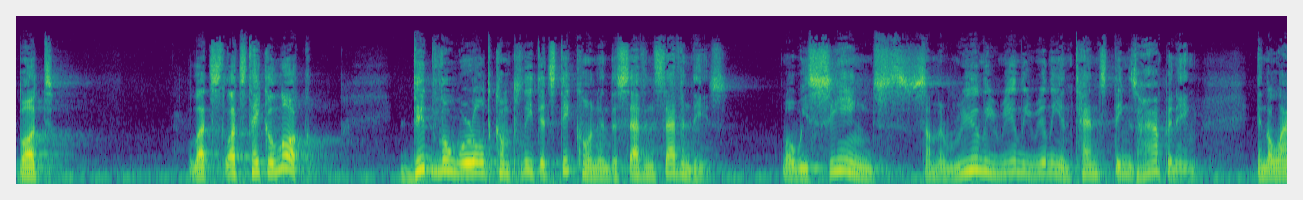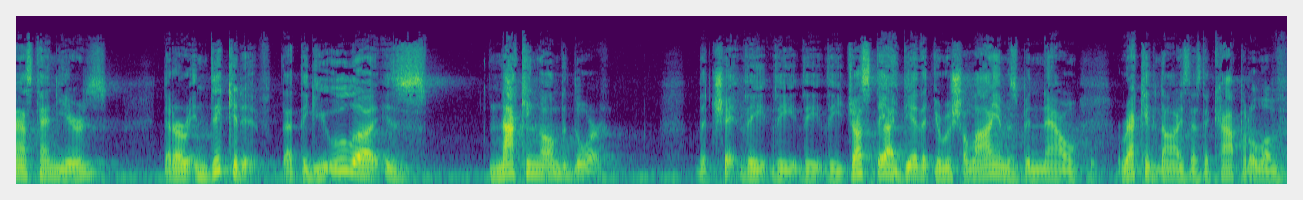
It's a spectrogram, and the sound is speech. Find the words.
But Let's, let's take a look. Did the world complete its tikkun in the 770s? Well, we're seeing some really, really, really intense things happening in the last 10 years that are indicative that the Geula is knocking on the door. The, the, the, the, the, just the idea that Yerushalayim has been now recognized as the capital of,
